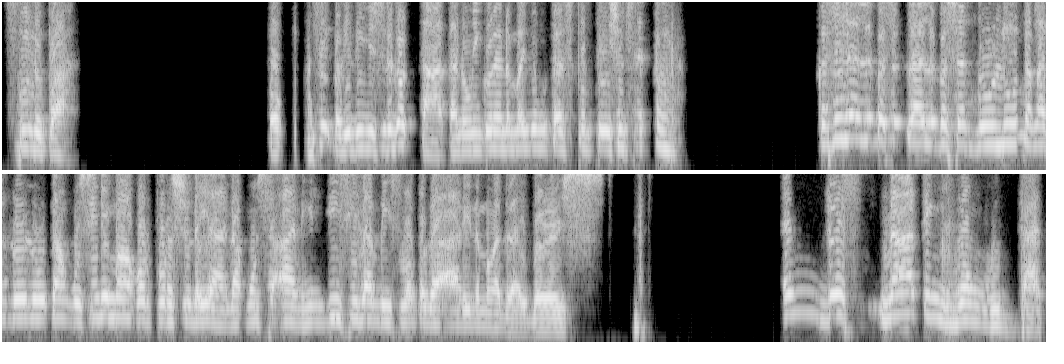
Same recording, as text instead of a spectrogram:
sino pa? O, kasi pag hindi nyo sinagot, tatanungin ko na naman yung transportation sector. Kasi lalabas at lalabas at lulutang at lulutang kung sino yung mga korporasyon na yan na kung saan hindi sila mismo pag-aari ng mga drivers. And there's nothing wrong with that.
